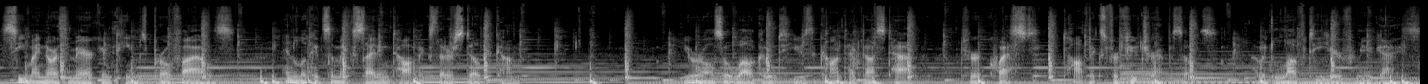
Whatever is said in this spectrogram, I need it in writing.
see my North American team's profiles, and look at some exciting topics that are still to come. You are also welcome to use the Contact Us tab to request topics for future episodes. I would love to hear from you guys.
